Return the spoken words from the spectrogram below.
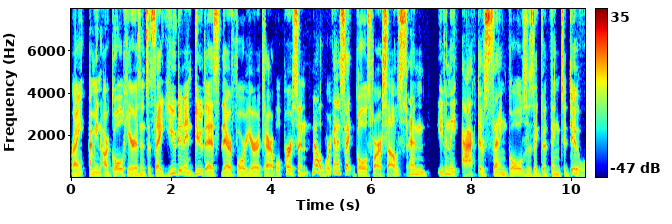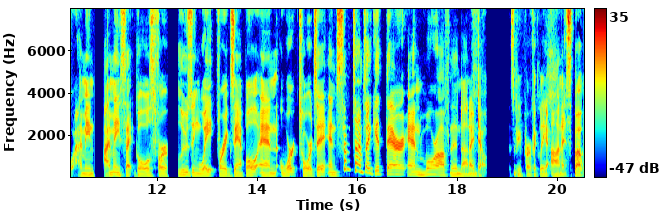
right? I mean, our goal here isn't to say, you didn't do this, therefore you're a terrible person. No, we're going to set goals for ourselves. And even the act of setting goals is a good thing to do. I mean, I may set goals for losing weight, for example, and work towards it. And sometimes I get there, and more often than not, I don't. Let's be perfectly honest. But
